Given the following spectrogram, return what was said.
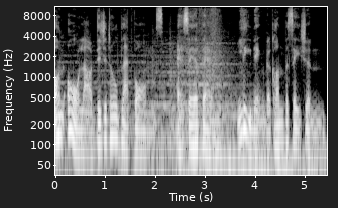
on all our digital platforms. SAFM, leading the conversation.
